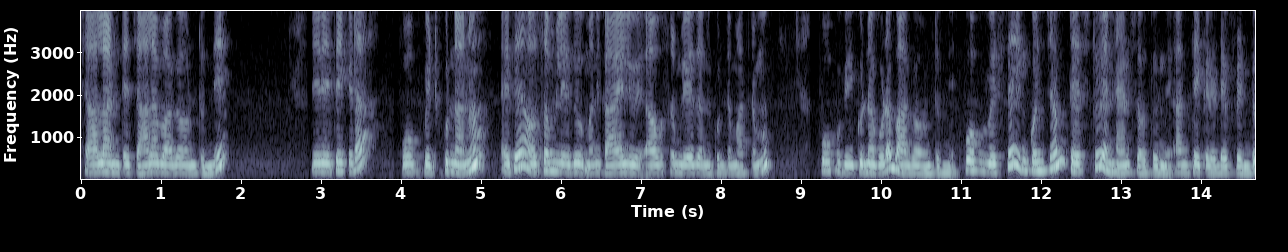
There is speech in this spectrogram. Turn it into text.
చాలా అంటే చాలా బాగా ఉంటుంది. నేనైతే ఇక్కడ పోపు పెట్టుకున్నాను. అయితే అవసరం లేదు మనకి ఆయిల్ అవసరం లేదు అనుకుంటే మాత్రము పోపు వేయకుండా కూడా బాగా ఉంటుంది. పోపు వేస్తే ఇంకొంచెం టేస్ట్ ఎన్హాన్స్ అవుతుంది. అంతే ఇక్కడ డిఫరెంట్.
